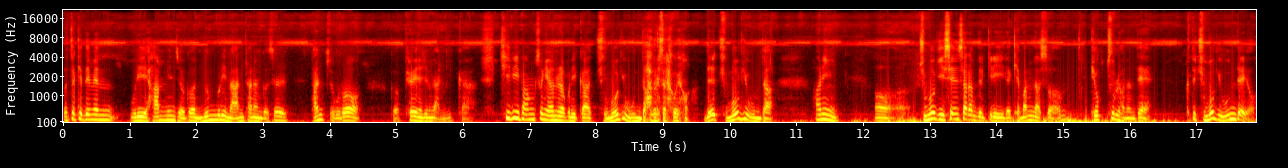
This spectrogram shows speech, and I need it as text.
어떻게 되면 우리 한민족은 눈물이 많다는 것을 단적으로 그 표현해 주는 거 아닙니까? TV 방송에 어느 날 보니까 주먹이 운다 그러더라고요. 내 주먹이 운다. 아니, 어, 주먹이 센 사람들끼리 이렇게 만나서 격투를 하는데 그때 주먹이 운대요.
